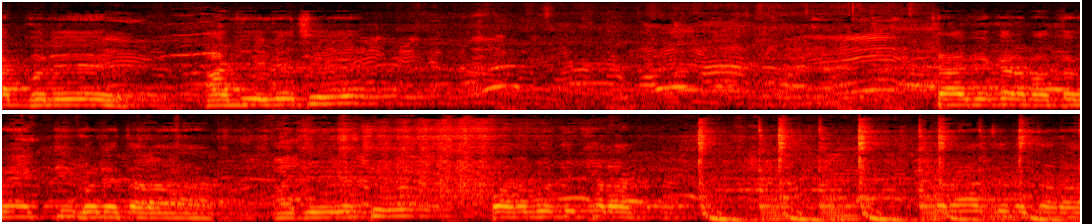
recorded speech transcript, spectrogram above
এক গোলে আগিয়ে গেছে। টাইব্রেকার মাধ্যমে একটি গোলে তারা হাজিয়ে গেছে পরবর্তী খেলা খেলার জন্য তারা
